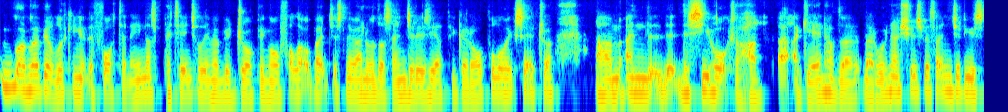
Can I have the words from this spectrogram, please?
we're maybe looking at the 49ers potentially maybe dropping off a little bit just now. I know there's injuries here to Garoppolo, etc. Um, and the, the Seahawks have, again, have their, their own issues with injuries.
